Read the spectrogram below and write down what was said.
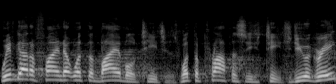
We've got to find out what the Bible teaches, what the prophecies teach. Do you agree?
